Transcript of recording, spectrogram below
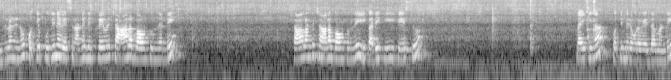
ఇందులో నేను కొద్దిగా పుదీనా వేస్తున్నాను అండి దీని ఫ్లేవర్ చాలా బాగుంటుందండి. చాలా అంటే చాలా బాగుంటుంది ఈ కర్రీకి ఈ టేస్ట్. లైట్గా కొత్తిమీర కూడా వేద్దామండి.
